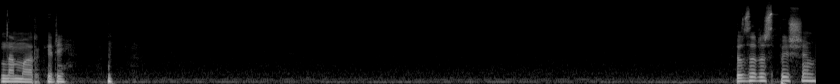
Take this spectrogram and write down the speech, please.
На маркері. Що зараз пише?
